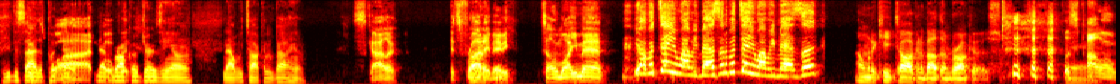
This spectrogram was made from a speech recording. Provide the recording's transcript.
He decided It's to put that, that open. Bronco jersey on. Now we're talking about him. Schuyler, it's Friday, Oh, baby. Tell him why you mad. Yo, I'm gonna tell you why we mad, son. I'm gonna tell you why we mad, son. I'm going to keep talking about them Broncos. Let's Yeah. pile on.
